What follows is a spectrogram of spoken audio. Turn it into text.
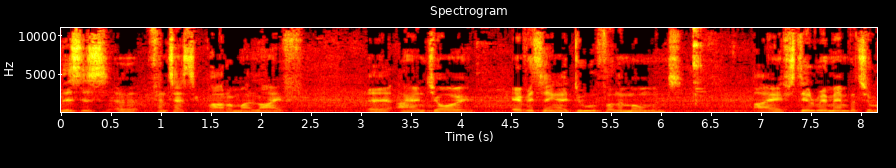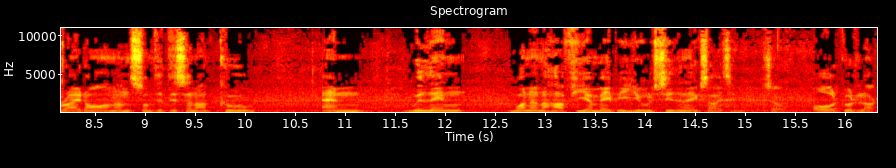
This is a fantastic part of my life. Uh, I enjoy everything I do for the moment. I still remember to write on on something that's not cool, and within one and a half year, maybe you will see the next item. So, all good luck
